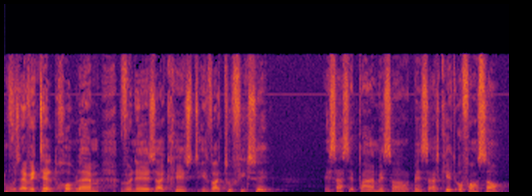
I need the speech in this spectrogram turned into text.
Vous avez tel problème, venez à Christ, il va tout fixer. Et ça, ce n'est pas un message qui est offensant,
